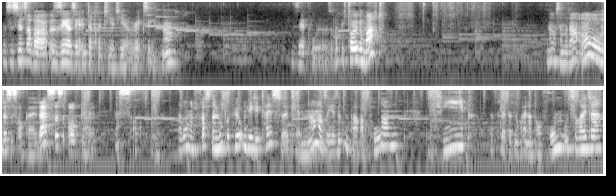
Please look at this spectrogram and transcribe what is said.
Das ist jetzt aber sehr, sehr interpretiert hier, Rexy, ne? Sehr cool, also wirklich toll gemacht. Na, was haben wir da? Oh, das ist auch geil. Das ist auch geil. Das ist auch cool. Da braucht man fast eine Lupe für, um die Details zu erkennen. Ne? Also hier sind ein paar Raptoren, der Jeep, da klettert noch einer drauf rum und so weiter.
